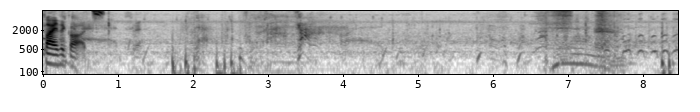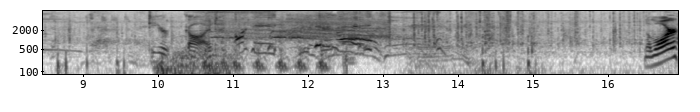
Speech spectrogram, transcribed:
By the gods. No more?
